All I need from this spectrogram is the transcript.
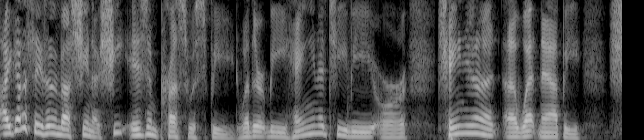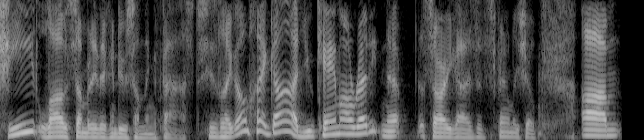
I got to say something about Scheana. She is impressed with speed, whether it be hanging a TV or changing a, a, wet nappy. She loves somebody that can do something fast. She's like, "Oh my god, you came already?" No, sorry guys, it's a family show. Um,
